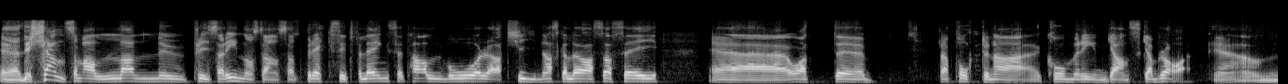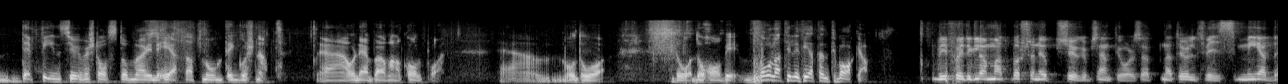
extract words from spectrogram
Eh, det känns som alla nu prisar in någonstans att Brexit förlängs ett halvår, att Kina ska lösa sig eh, och att eh, rapporterna kommer in ganska bra. Det finns ju förstås då möjlighet att någonting går snett och det bör man ha koll på. Och då, då, då har vi volatiliteten tillbaka. Vi får inte glömma att börsen är upp 20 i år så att naturligtvis med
